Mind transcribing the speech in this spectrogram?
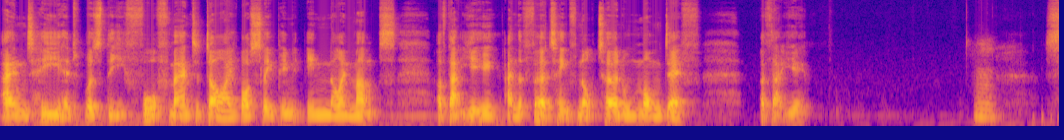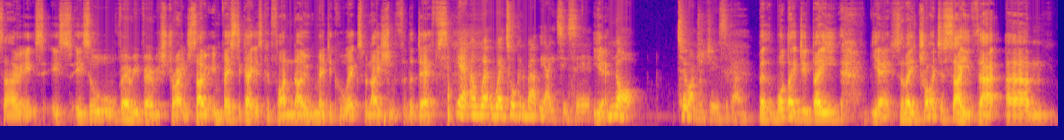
and he had was the fourth man to die while sleeping in nine months of that year, and the thirteenth nocturnal Hmong death of that year. Mm. So it's it's it's all very very strange. So investigators could find no medical explanation for the deaths. Yeah, and we're, we're talking about the 80s here, Yeah. not 200 years ago. But what they did, they yeah, so they tried to say that um,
